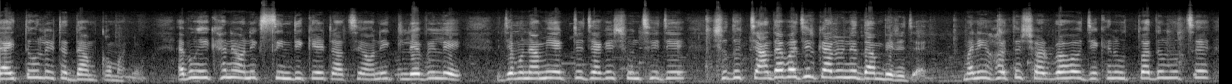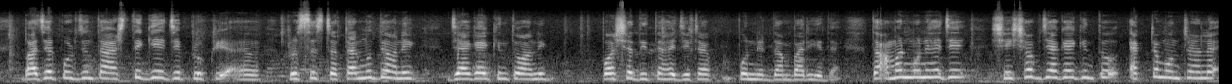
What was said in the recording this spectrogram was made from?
দায়িত্ব হলো এটা দাম কমানো। এবং এখানে অনেক সিন্ডিকেট আছে, অনেক লেভেলে যেমন আমি একটা জায়গায় শুনছি যে শুধু চাঁদাবাজির কারণে দাম বেড়ে যায়। মানে হয়তো সরবরাহ যেখানে উৎপাদন হচ্ছে, বাজার পর্যন্ত আসতে গিয়ে যে প্রক্রিয়া প্রসেসটা তার মধ্যে অনেক জায়গায় কিন্তু অনেক পয়সা দিতে হয়, যেটা পণ্যের দাম বাড়িয়ে দেয়। তো আমার মনে হয় যে সেই সব জায়গায় কিন্তু একটা মন্ত্রণালয়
